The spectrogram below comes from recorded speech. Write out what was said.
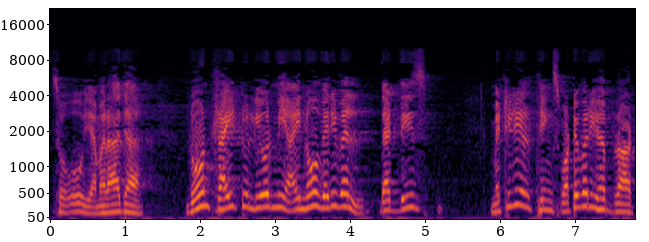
So, O oh, Yamaraja, don't try to lure me i know very well that these material things whatever you have brought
